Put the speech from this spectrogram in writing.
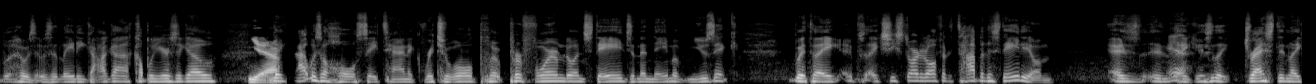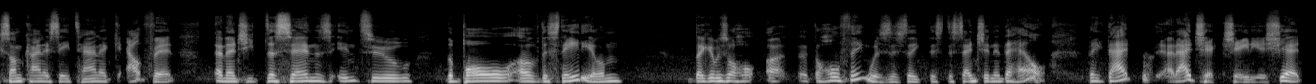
the who was it was it Lady Gaga a couple years ago. Yeah. Like, that was a whole satanic ritual per- performed on stage in the name of music. With like like she started off at the top of the stadium as in, Yeah. like, as, like dressed in like some kind of satanic outfit, and then she descends into the bowl of the stadium like it was a whole uh, the whole thing was just like this dissension into hell like that that chick shady as shit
